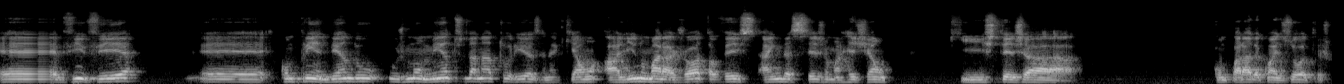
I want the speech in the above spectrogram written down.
é, viver é, compreendendo os momentos da natureza, né? que ali no Marajó talvez ainda seja uma região que esteja comparada com as outras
